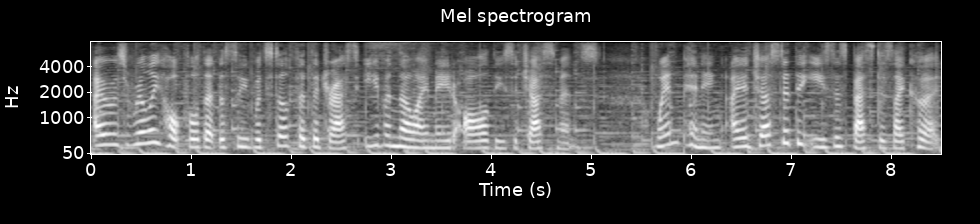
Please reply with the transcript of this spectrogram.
I was really hopeful that the sleeve would still fit the dress even though I made all these adjustments. When pinning, I adjusted the ease as best as I could.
